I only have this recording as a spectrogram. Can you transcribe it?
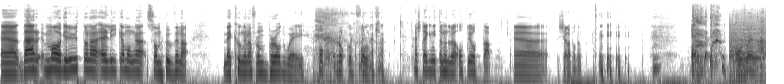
Eh, där magrutorna är lika många som huvudena. Med kungarna från Broadway, pop, rock och folk. Hashtag 1988. Eh, Källarpodden. Over and out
